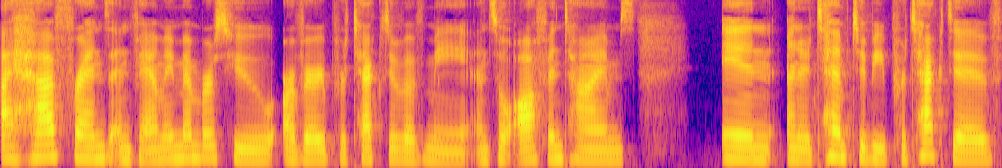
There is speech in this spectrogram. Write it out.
I have friends and family members who are very protective of me. And so oftentimes, in an attempt to be protective,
